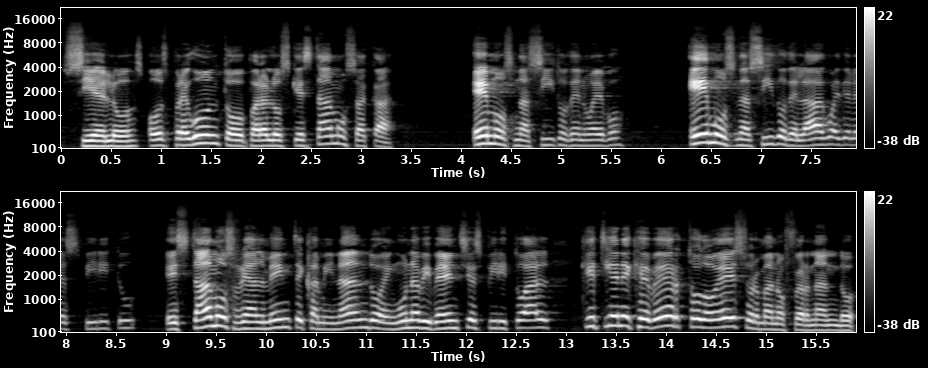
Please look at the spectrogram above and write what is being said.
cielos. Os pregunto, para los que estamos acá, ¿hemos nacido de nuevo? Hemos nacido del agua y del espíritu, estamos realmente caminando en una vivencia espiritual. ¿Qué tiene que ver todo eso, hermano Fernando?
